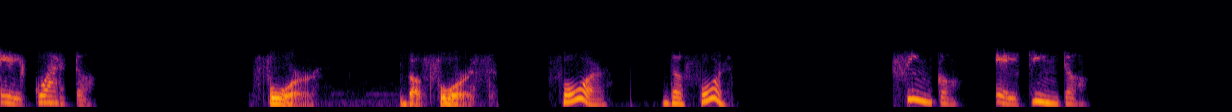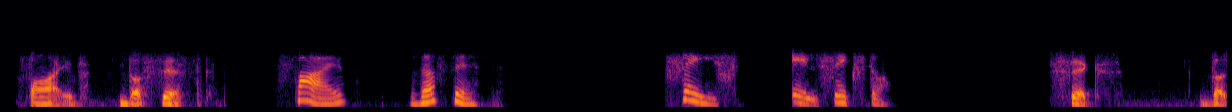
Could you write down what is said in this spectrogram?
El cuarto. Four, the fourth. Four. The fourth. Cinco. El quinto. Five, the fifth. Five. The fifth. Seis. El sexto. Six, the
